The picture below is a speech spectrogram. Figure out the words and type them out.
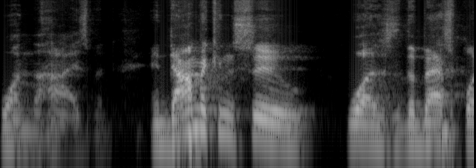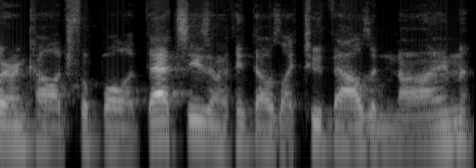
won the Heisman. Ndamukong Suh was the best player in college football at that season. I think that was like 2009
